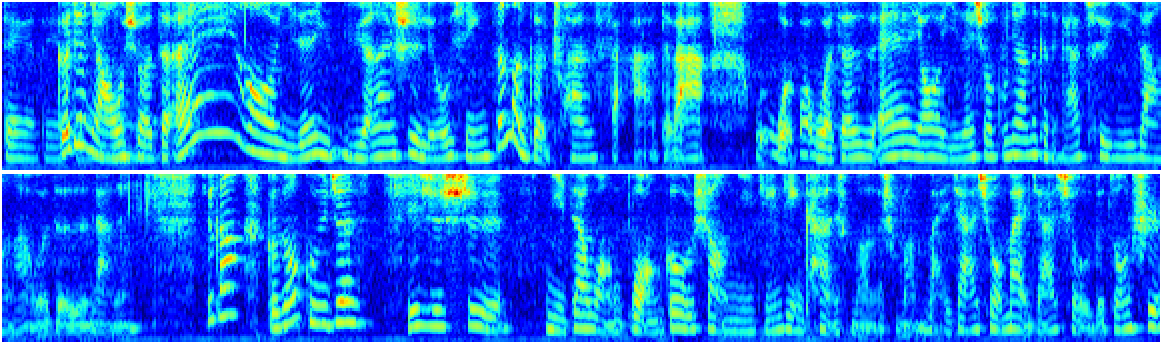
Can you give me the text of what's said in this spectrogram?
对对，搿就让我晓得，哎哦，现在原来是流行这么个穿法，对吧？我我或者是哎哟，现在小姑娘是搿能介穿衣裳啊，或者是哪能？就讲搿种感觉，其实是你在网网购上，你仅仅看什么什么买家秀、卖家秀，搿种是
